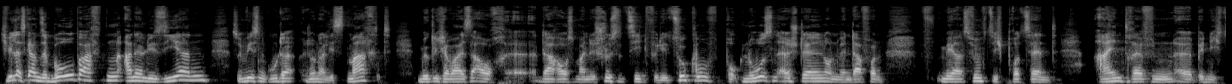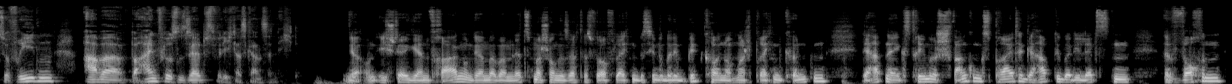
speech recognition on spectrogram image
Ich will das Ganze beobachten, analysieren, so wie es ein guter Journalist macht. Möglicherweise auch äh, daraus meine Schlüsse ziehen für die Zukunft, Prognosen erstellen und wenn davon mehr als 50 Prozent eintreffen, äh, bin ich zufrieden, aber beeinflussen selbst will ich das Ganze nicht. Ja, und ich stelle gerne Fragen und wir haben ja beim letzten Mal schon gesagt, dass wir auch vielleicht ein bisschen über den Bitcoin nochmal sprechen könnten. Der hat eine extreme Schwankungsbreite gehabt über die letzten äh, Wochen.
